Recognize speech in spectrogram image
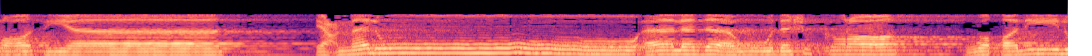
رَّاسِيَاتٍ اعْمَلُوا آلَ دَاوُودَ شُكْرًا وَقَلِيلٌ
